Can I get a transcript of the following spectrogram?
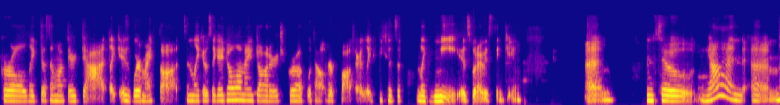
girl like doesn't want their dad like is were my thoughts and like i was like i don't want my daughter to grow up without her father like because of like me is what i was thinking um and so yeah and um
